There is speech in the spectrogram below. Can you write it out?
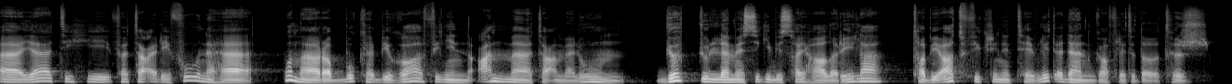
آيَاتِهِ فَتَعْرِفُونَهَا وَمَا رَبُّكَ بِغَافِلٍ عَمَّا تَعْمَلُونَ gök güllemesi gibi sayhalarıyla tabiat fikrini tevlit eden gafleti dağıtır.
